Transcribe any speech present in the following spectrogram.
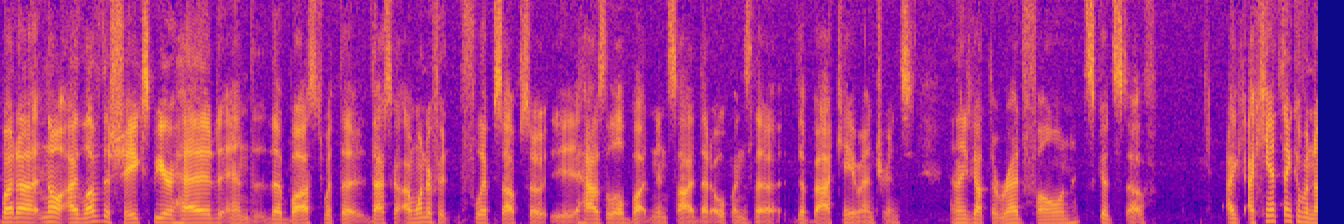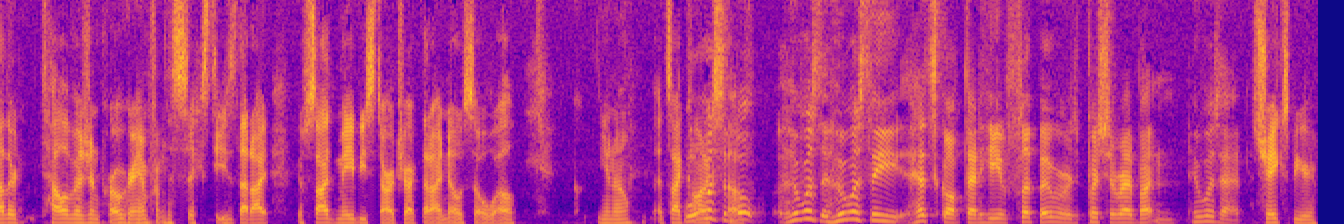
but uh, no, I love the Shakespeare head and the bust with the that's. I wonder if it flips up so it has a little button inside that opens the the Batcave entrance, and then he's got the red phone. It's good stuff. I, I can't think of another television program from the '60s that I, besides maybe Star Trek, that I know so well. You know, it's iconic What was the stuff. what, who was the who was the head sculpt that he would flip over to push the red button? Who was that? Shakespeare.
